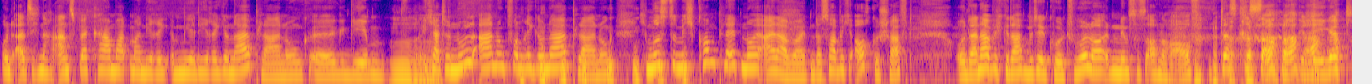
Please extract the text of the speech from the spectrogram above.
und als ich nach Arnsberg kam, hat man die, mir die Regionalplanung äh, gegeben. Mhm. Ich hatte null Ahnung von Regionalplanung. ich musste mich komplett neu einarbeiten. Das habe ich auch geschafft. Und dann habe ich gedacht, mit den Kulturleuten nimmst du es auch noch auf. Das kriegst du auch noch geregelt.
